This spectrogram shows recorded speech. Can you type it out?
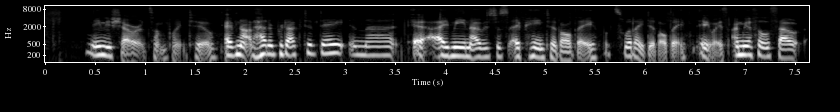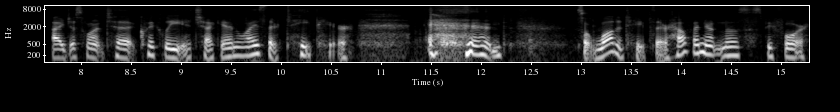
need to shower at some point too. I've not had a productive day in that, I mean, I was just, I painted all day. That's what I did all day. Anyways, I'm gonna fill this out. I just want to quickly check in. Why is there tape here? And it's a lot of tape there. How have I not noticed this before?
